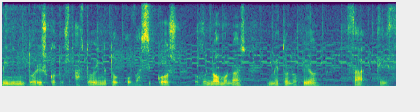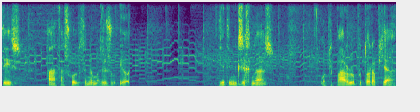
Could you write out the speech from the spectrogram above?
minimum το ρίσκο τους. Αυτό είναι το, ο βασικός γνώμονας με τον οποίο θα κριθείς αν θα ασχοληθούν μαζί σου ή όχι. Γιατί μην ξεχνάς ότι παρόλο που τώρα πια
